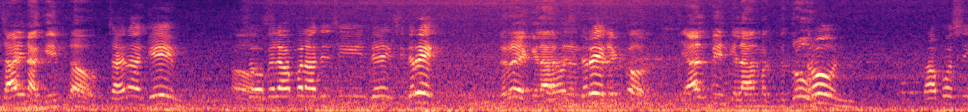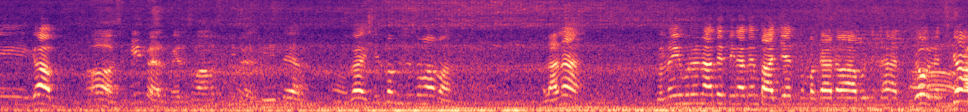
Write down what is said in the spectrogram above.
China, game daw. China, game. Oo. So, kailangan pa natin si Derek, si Derek, Direk, kailangan din si Direk. director. Si Alvin, kailangan mag-drone. Drone. Tapos si Gab, Oo, si Peter, pwede sumama si Peter. Peter. Oh, guys, sino bang gusto sumama? Wala na. Planuhin muna natin, tingnan natin budget kung magkano abot yung lahat. Go, let's go!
